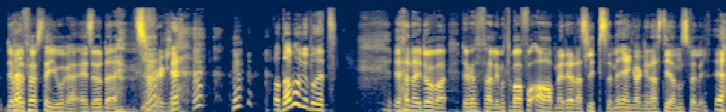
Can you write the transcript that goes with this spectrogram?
Det var det første jeg gjorde. Jeg døde. Selvfølgelig. Og da må vi på nytt. Ja, nei, da var Det var helt forferdelig. Jeg måtte bare få av meg det der slipset med en gang i neste gjennomspilling. Ja.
